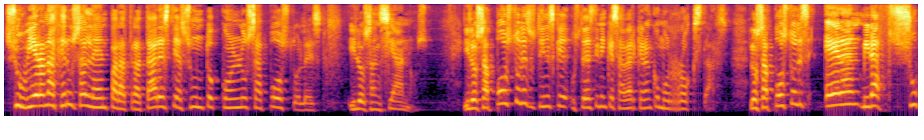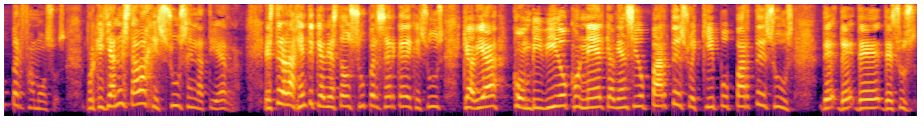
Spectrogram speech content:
subieran a Jerusalén para tratar este asunto con los apóstoles y los ancianos. Y los apóstoles, ustedes, que, ustedes tienen que saber que eran como rockstars. Los apóstoles eran, mira, súper famosos, porque ya no estaba Jesús en la tierra. Esta era la gente que había estado súper cerca de Jesús, que había convivido con él, que habían sido parte de su equipo, parte de sus, de, sus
